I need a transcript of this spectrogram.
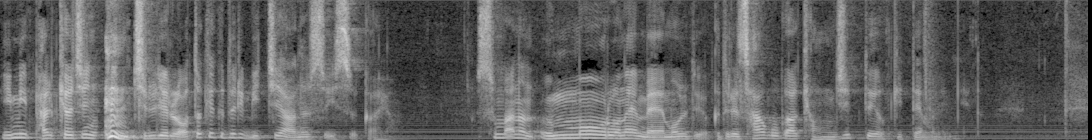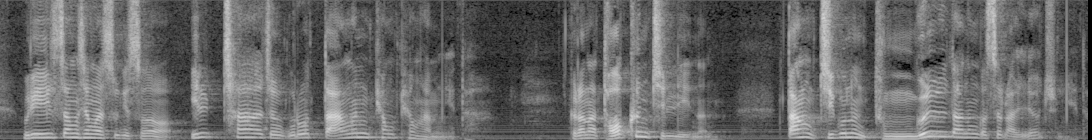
이미 밝혀진 진리를 어떻게 그들이 믿지 않을 수 있을까요? 수많은 음모론에 매몰되어 그들의 사고가 경직되었기 때문입니다. 우리 일상생활 속에서 1차적으로 땅은 평평합니다. 그러나 더 큰 진리는 땅, 지구는 둥글다는 것을 알려줍니다.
